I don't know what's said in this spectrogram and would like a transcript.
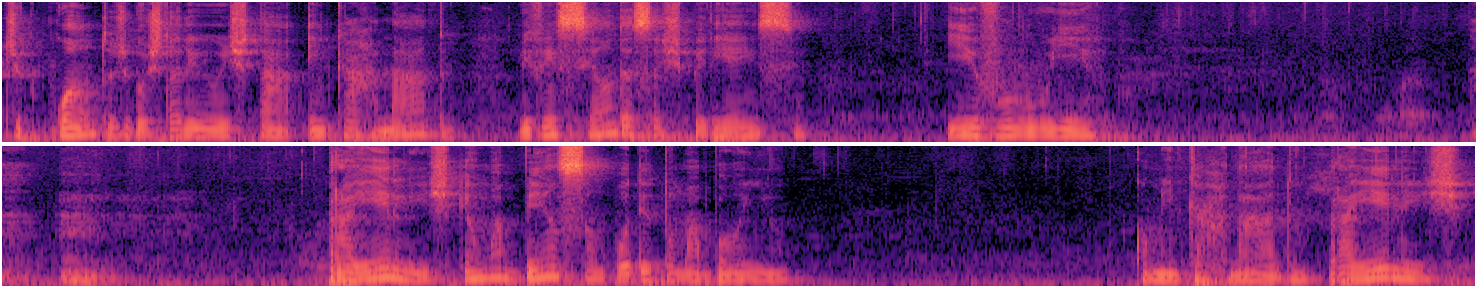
de quantos gostariam de estar encarnado, vivenciando essa experiência e evoluir. Para eles é uma benção poder tomar banho como encarnado, para eles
